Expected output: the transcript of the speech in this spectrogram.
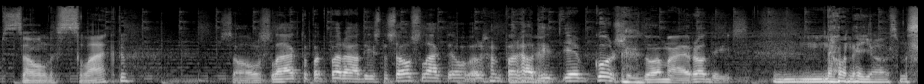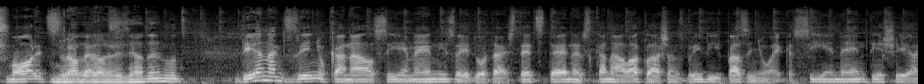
Saules slēgtu. Saules slēgtu pat parādīs. Nu, saules slēgtu jau var parādīt, jebkurš, es domāju, rodīs. Nav nejausmas. Morits Roberts. Diennakts ziņu kanāla CNN izveidotājs Tets Tērners kanāla atklāšanas brīdī paziņoja, ka CNN tiešajā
